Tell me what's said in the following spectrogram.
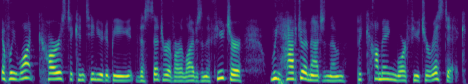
if we want cars to continue to be the center of our lives in the future, we have to imagine them becoming more futuristic.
